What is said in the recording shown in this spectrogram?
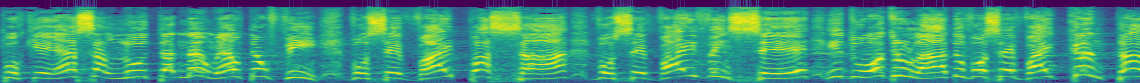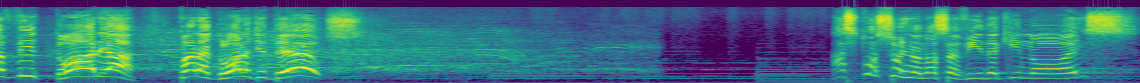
porque essa luta não é o teu fim. Você vai passar, você vai vencer, e do outro lado você vai cantar vitória para a glória de Deus. Há situações na nossa vida que nós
